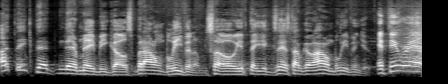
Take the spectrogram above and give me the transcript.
I think that there may be ghosts, but I don't believe in them. So if they exist, I'm go, I don't believe in you. If you were in,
